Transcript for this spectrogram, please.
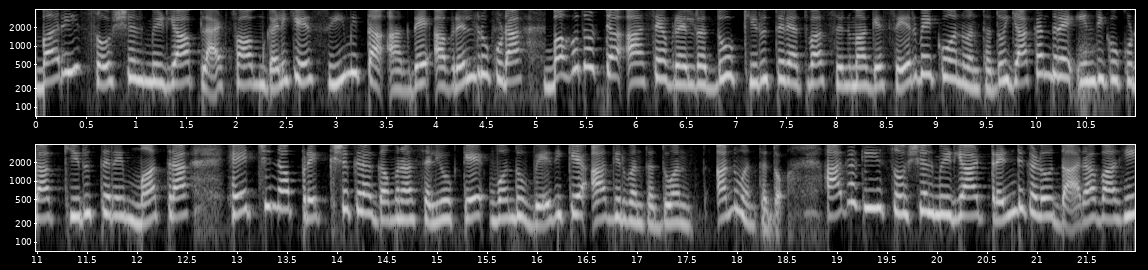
ಬರೀ ಸೋಷಿಯಲ್ ಮೀಡಿಯಾ ಪ್ಲಾಟ್ಫಾರ್ಮ್ಗಳಿಗೆ ಸೀಮಿತ ಆಗದೆ ಅವರೆಲ್ಲರೂ ಕೂಡ ಬಹುದೊಡ್ಡ ಆಸೆ ಅವರೆಲ್ಲರದ್ದು ಕಿರುತೆರೆ ಅಥವಾ ಸಿನಿಮಾಗೆ ಸೇರಬೇಕು ಅನ್ನುವಂಥದ್ದು. ಯಾಕಂದ್ರೆ ಇಂದಿಗೂ ಕೂಡ ಕಿರುತೆರೆ ಮಾತ್ರ ಹೆಚ್ಚಿನ ಪ್ರೇಕ್ಷಕರ ಗಮನ ಸೆಳೆಯೋಕೆ ಒಂದು ವೇದಿಕೆ ಆಗಿರುವಂಥದ್ದು ಅಂತ ಅನ್ನುವಂಥದ್ದು. ಹಾಗಾಗಿ ಸೋಷಿಯಲ್ ಮೀಡಿಯಾ ಟ್ರೆಂಡ್ಗಳು ಧಾರಾವಾಹಿ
